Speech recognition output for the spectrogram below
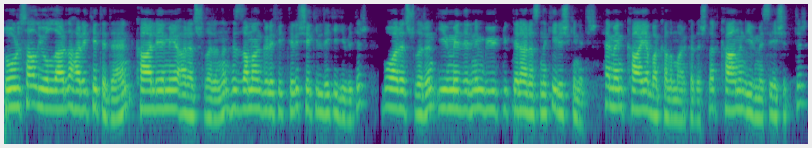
Doğrusal yollarda hareket eden KLM araçlarının hız zaman grafikleri şekildeki gibidir. Bu araçların ivmelerinin büyüklükleri arasındaki ilişki nedir? Hemen K'ya bakalım arkadaşlar. K'nın ivmesi eşittir.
